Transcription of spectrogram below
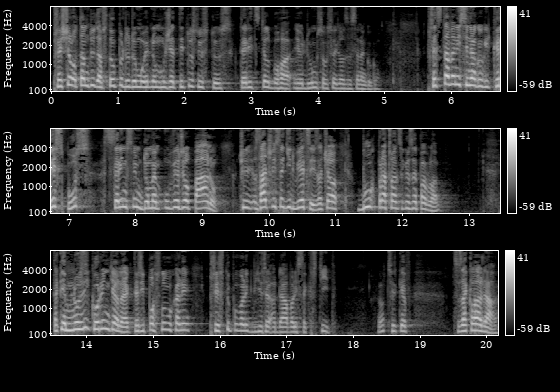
Přešel od tamtud a vstoupil do domu jednomu muže Titus Justus, který ctil Boha, jeho dům sousedil ze synagogou. Představený synagogy Krispus s celým svým domem uvěřil pánu. Čili začaly se dít věci, začal Bůh pracovat skrze Pavla. Také mnozí korintiané, kteří poslouchali, přistupovali k víře a dávali se křtít. No, církev se zakládá.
